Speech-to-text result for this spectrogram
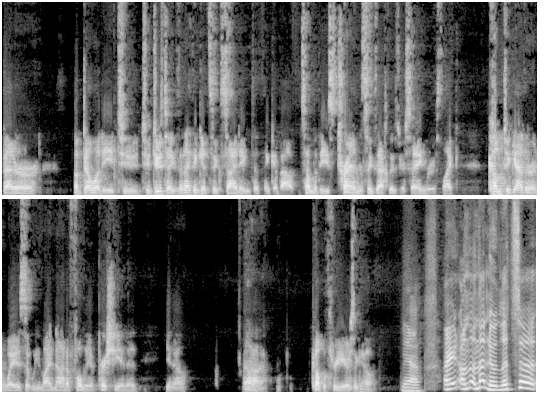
better ability to to do things. And i think it's exciting to think about some of these trends exactly as you're saying ruth like come together in ways that we might not have fully appreciated you know uh, a couple three years ago yeah. All right. On, on that note, let's uh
